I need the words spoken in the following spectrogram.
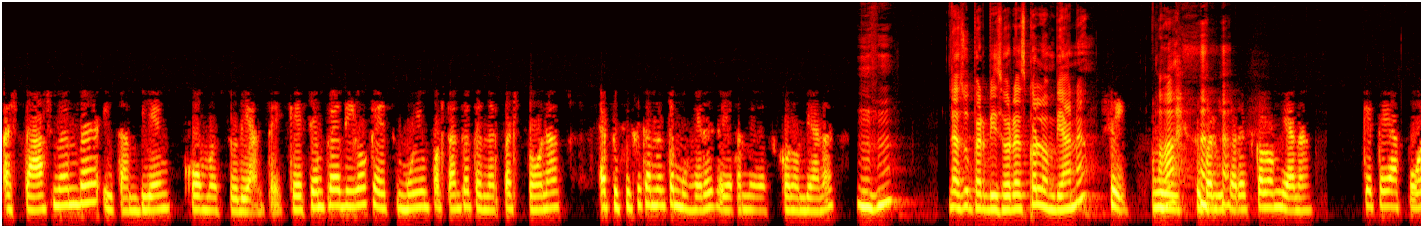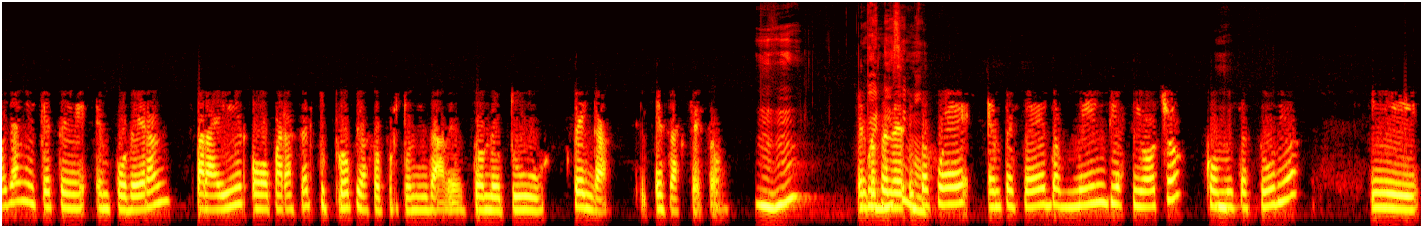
staff member y también como estudiante, que siempre digo que es muy importante tener personas, específicamente mujeres, ella también es colombiana. ¿La supervisora es colombiana? sí, mi Ah. supervisora es colombiana, que te apoyan y que te empoderan para ir o para hacer tus propias oportunidades donde tú tengas ese acceso. Ujú. Entonces, Buenísimo. eso fue, empecé en 2018 con mis estudios y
